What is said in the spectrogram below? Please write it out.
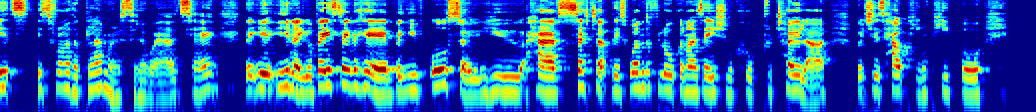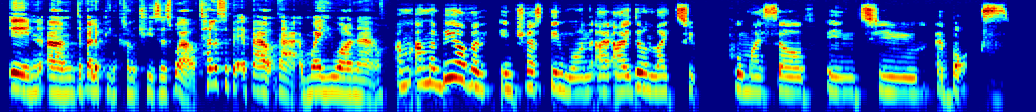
it's it's rather glamorous in a way i'd say that you you know you're based over here but you've also you have set up this wonderful organization called Pretola which is helping people in um, developing countries as well. Tell us a bit about that and where you are now. I'm, I'm a bit of an interesting one. I, I don't like to put myself into a box.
